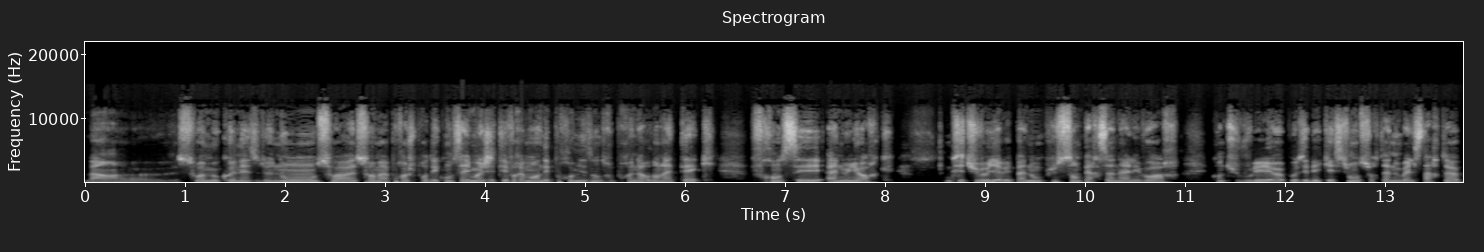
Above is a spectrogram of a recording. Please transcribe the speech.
ben euh, soit me connaissent de nom, soit soit m'approchent pour des conseils. Moi, j'étais vraiment un des premiers entrepreneurs dans la tech français à New York. Donc, si tu veux, il n'y avait pas non plus 100 personnes à aller voir quand tu voulais euh, poser des questions sur ta nouvelle startup.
